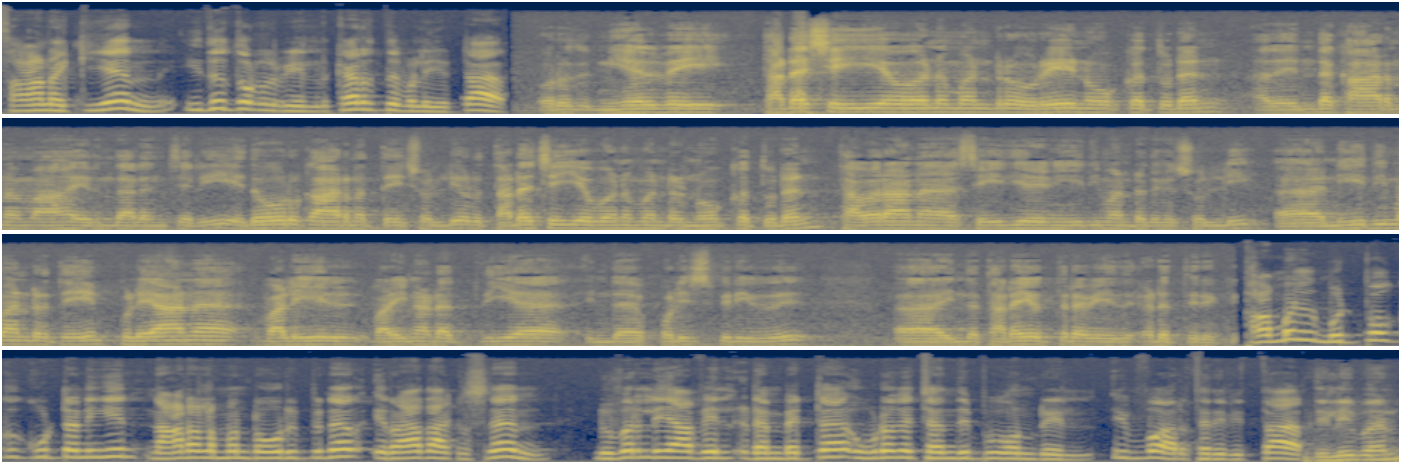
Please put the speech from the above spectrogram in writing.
சாணக்கியன் இது தொடர்பில் கருத்து வெளியிட்டார். ஒரு நிகழ்வை தடை செய்ய வேணும் என்ற ஒரே நோக்கத்துடன் அது எந்த காரணமாக இருந்தாலும் சரி ஏதோ ஒரு காரணத்தை சொல்லி ஒரு தடை செய்ய வேணும் என்ற நோக்கத்துடன் தவறான செய்தியை நீதிமன்றத்துக்கு சொல்லி நீதிமன்றத்தையும் பிழையான வழியில் வழிநடத்திய இந்த போலீஸ் பிரிவு இந்த தடை உத்தரவை எடுத்திருக்கு. தமிழ் முற்போக்கு கூட்டணியின் நாடாளுமன்ற உறுப்பினர் இராதாகிருஷ்ணன் நுவர்லியாவில் இடம்பெற்ற ஊடக சந்திப்பு ஒன்றில் இவ்வாறு தெரிவித்தார். திலீபன்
